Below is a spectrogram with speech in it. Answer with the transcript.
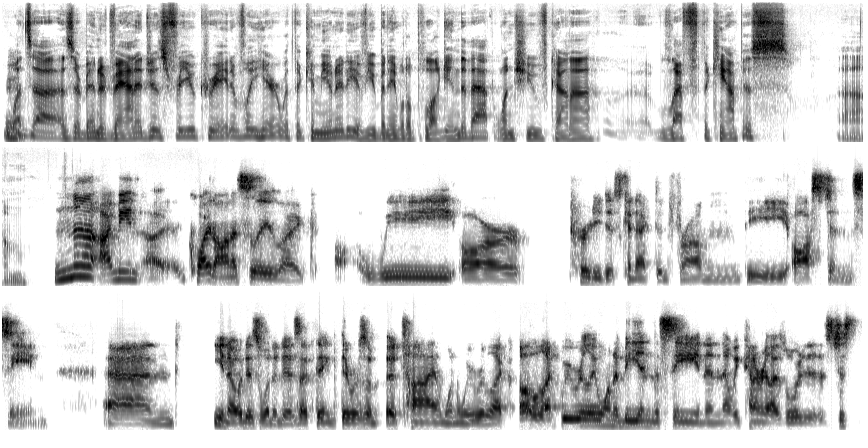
What's uh, has there been advantages for you creatively here with the community? Have you been able to plug into that once you've kind of left the campus? Um, no, I mean, uh, quite honestly, like we are pretty disconnected from the Austin scene. And, you know, it is what it is. I think there was a, a time when we were like, oh, like we really want to be in the scene. And then we kind of realized, well, it's just,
